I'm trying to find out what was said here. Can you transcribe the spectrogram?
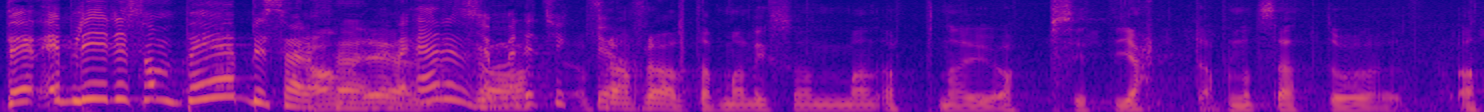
Det, blir det som bebisar Ja, för? men det Eller är det så? Ja, men det tycker jag. Framförallt att man, liksom, man öppnar ju upp sitt hjärta på något sätt. Och att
